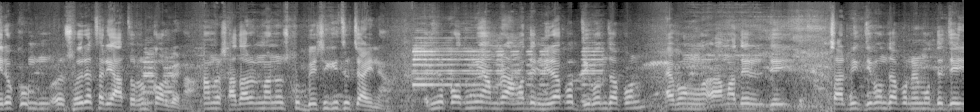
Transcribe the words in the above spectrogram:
এরকম স্বৈরাচারী আচরণ করবে না। আমরা সাধারণ মানুষ খুব বেশি কিছু চাই না। এজন্য প্রথমে আমরা আমাদের নিরাপদ জীবনযাপন এবং আমাদের যেই সার্বিক জীবনযাপনের মধ্যে যেই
